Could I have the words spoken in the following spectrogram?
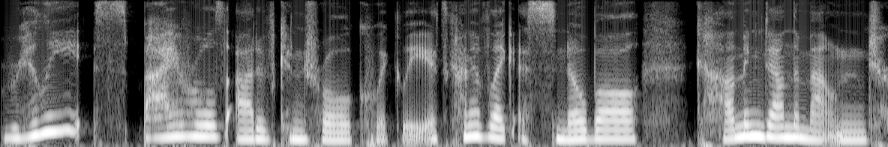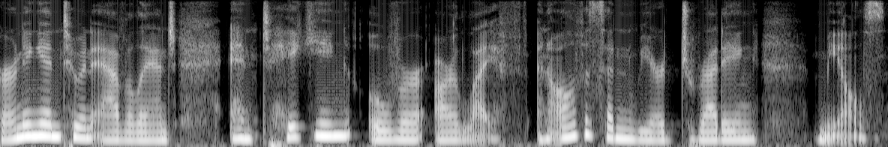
really spirals out of control quickly. It's kind of like a snowball coming down the mountain, turning into an avalanche, and taking over our life. And all of a sudden, we are dreading meals.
